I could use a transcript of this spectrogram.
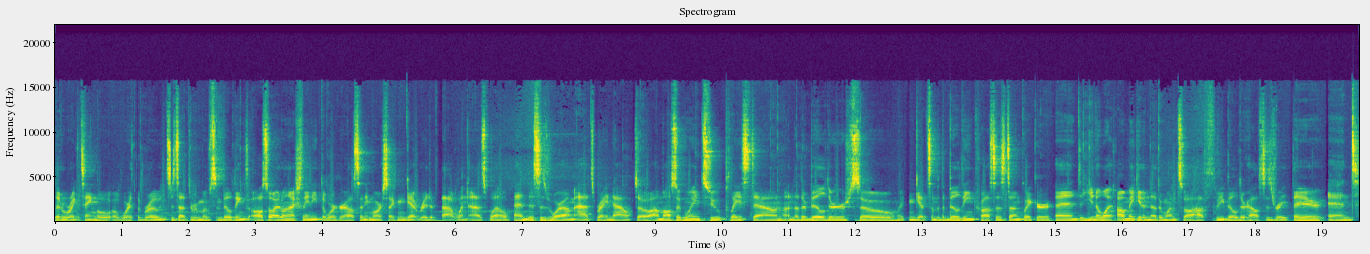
little rectangle worth of roads. Just have to remove some buildings. Also, I don't actually need the worker house anymore, so I can get rid of that one as well. And this is where I'm at right now. So I'm also going to place down another builder so I can get some of the building process done quicker. And you know what? I'll make it another one. So I'll have three builder houses right there. And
